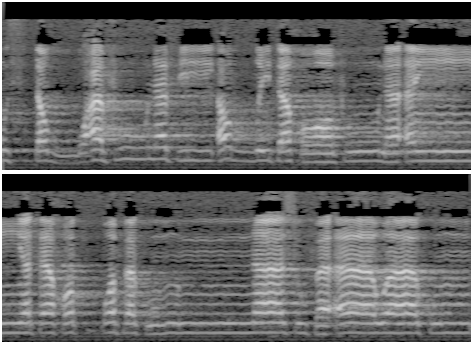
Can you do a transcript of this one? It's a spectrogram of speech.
مستضعفون في الأرض تخافون أن يتخطفكم الناس فآواكم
